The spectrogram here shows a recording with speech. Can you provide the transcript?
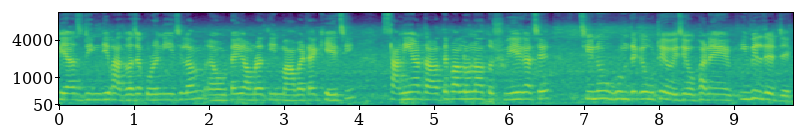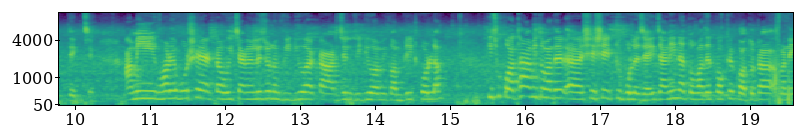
পেঁয়াজ, ডিম দিয়ে ভাত ভাজা করে নিয়েছিলাম। ওটাই আমরা তিন মা বেটায় খেয়েছি। সানি আর দাঁড়াতে পারল না, তো শুয়ে গেছে। চিনু ঘুম থেকে উঠে ওই যে ওখানে ইভিল ডেট দেখছে। আমি ঘরে বসে একটা ওই চ্যানেলের জন্য ভিডিও, একটা আর্জেন্ট ভিডিও আমি কমপ্লিট করলাম। কিছু কথা আমি তোমাদের শেষে একটু বলে যাই। জানি না তোমাদের পক্ষে কতটা মানে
